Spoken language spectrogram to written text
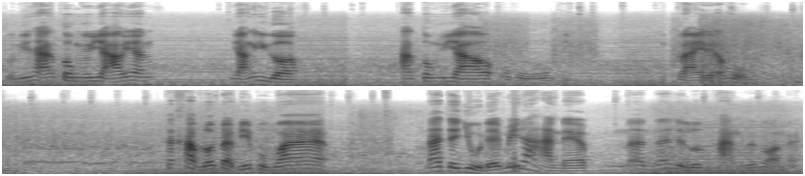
ตัวนี้ทางตรงยาวๆยังยังอีกเหรอทางตรงยาวๆโอ้โหไกลเลยครับผม ถ้าขับรถแบบนี้ผมว่า น่าจะอยู่ได้ไม่นานนะครับน่าน่าจะรถพังซะก่อนนะ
